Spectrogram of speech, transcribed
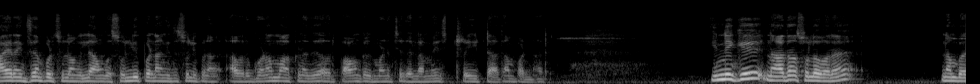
ஆயிரம் எக்ஸாம்பிள் சொல்லுவாங்க இல்லை அவங்க சொல்லி பண்ணாங்க இது சொல்லி பண்ணாங்க. அவர் குணமாக்குனது அவர் பாவங்கள் மன்னிச்சது எல்லாமே ஸ்ட்ரைட்டாக தான் பண்ணார். இன்றைக்கி நான் தான் சொல்ல வரேன். நம்ம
